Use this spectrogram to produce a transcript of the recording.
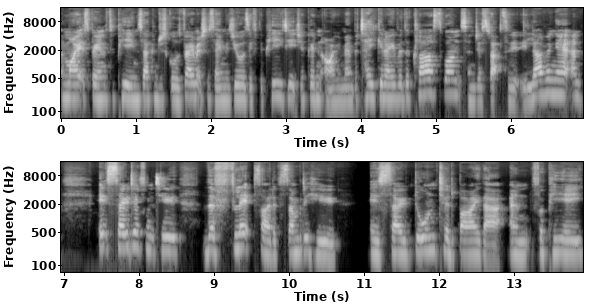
and my experience of PE in secondary school is very much the same as yours. If the PE teacher couldn't, I remember taking over the class once and just absolutely loving it. And it's so different to the flip side of somebody who is so daunted by that. And for PE,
